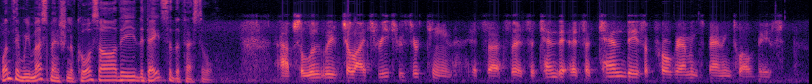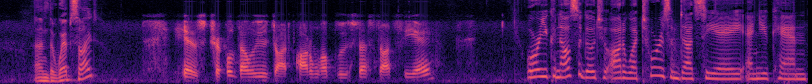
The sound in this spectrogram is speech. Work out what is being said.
One thing we must mention, of course, are the, the dates of the festival. Absolutely, July 3 through 13. It's a it's a 10 day, it's a 10 days of programming spanning 12 days. And the website is www.ottawabluesfest.ca. Or you can also go to ottawatourism.ca and you can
